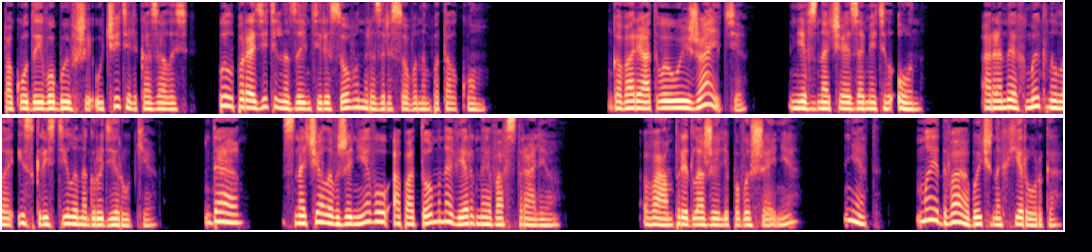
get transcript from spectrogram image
покуда его бывший учитель, казалось, был поразительно заинтересован разрисованным потолком. «Говорят, вы уезжаете?» — невзначай заметил он. А Рене хмыкнула и скрестила на груди руки. «Да, сначала в Женеву, а потом, наверное, в Австралию». «Вам предложили повышение?» «Нет, мы два обычных хирурга».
